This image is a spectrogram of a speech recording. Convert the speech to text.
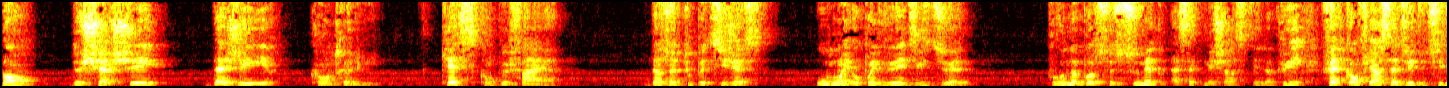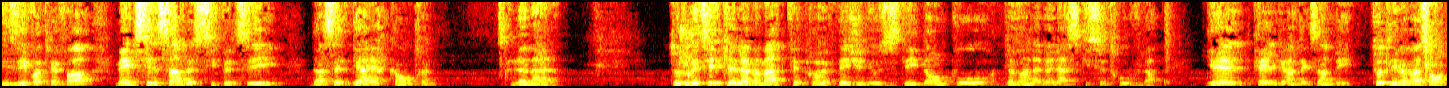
bon de chercher d'agir contre lui. Qu'est-ce qu'on peut faire dans un tout petit geste, au moins au point de vue individuel, pour ne pas se soumettre à cette méchanceté-là? Puis, faites confiance à Dieu d'utiliser votre effort, même s'il semble si petit, dans cette guerre contre le mal. Toujours est-il que la maman fait preuve d'ingéniosité, donc, pour, devant la menace qui se trouve là. Quel, quel grand exemple. Et toutes les mamans sont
